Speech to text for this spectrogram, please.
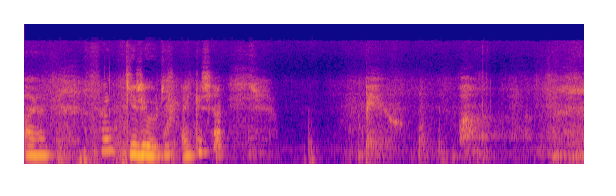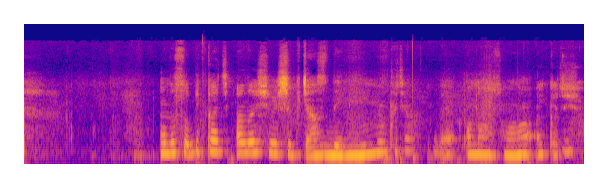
Aynen. Giriyoruz arkadaşlar. Ondan sonra birkaç alışveriş yapacağız. Deneyim yapacağız. Ve ondan sonra arkadaşlar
